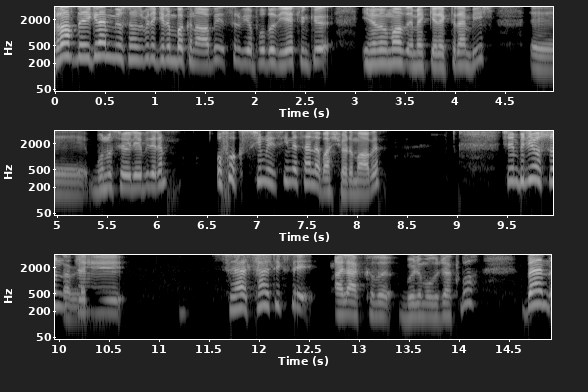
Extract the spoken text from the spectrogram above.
draftla ilgilenmiyorsanız bile girin bakın abi. Sırf yapıldı diye. Çünkü inanılmaz emek gerektiren bir iş. Ee, bunu söyleyebilirim. Ufuk şimdi yine senle başlıyorum abi. Şimdi biliyorsun Tabii. e, Cel- Celtics'le alakalı bölüm olacak bu. Ben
